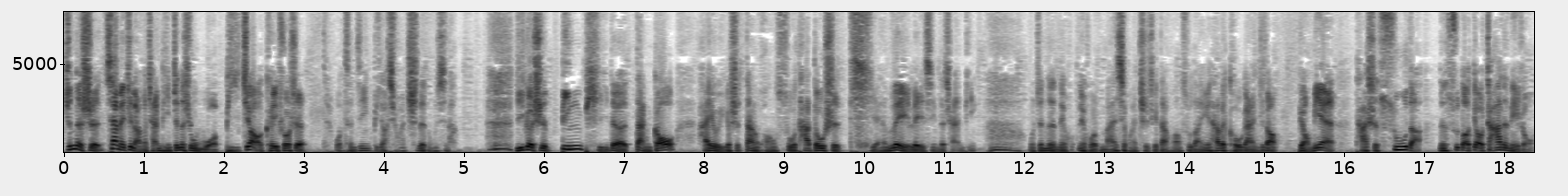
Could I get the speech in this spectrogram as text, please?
真的是下面这两个产品真的是我比较可以说是我曾经比较喜欢吃的东西了。一个是冰皮的蛋糕，还有一个是蛋黄酥，它都是甜味类型的产品。我真的那会那会儿蛮喜欢吃这个蛋黄酥的，因为它的口感，你知道，表面它是酥的，能酥到掉渣的那种，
